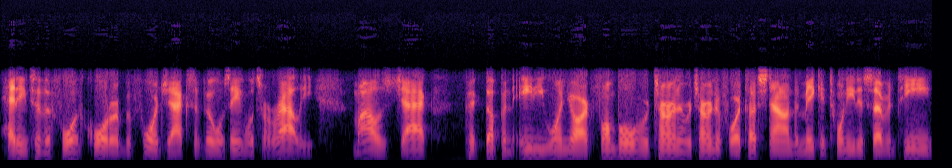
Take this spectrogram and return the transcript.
heading to the fourth quarter before Jacksonville was able to rally. Myles Jack picked up an 81-yard fumble return and returned it for a touchdown to make it 20 to 17.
